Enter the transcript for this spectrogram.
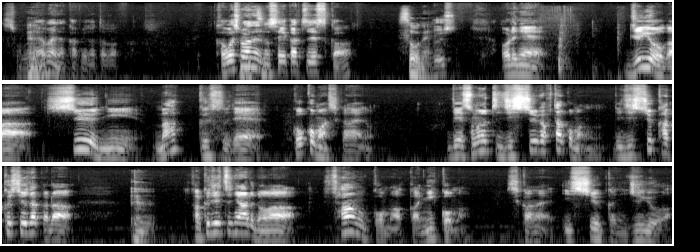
そうんやばいな髪型が、鹿児島での生活ですか？そうね。俺ね授業が週にマックスで5コマしかないの。でそのうち実習が2コマなの。で実習隔週だからうん。確実にあるのは3コマか2コマしかない。1週間に授業が。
